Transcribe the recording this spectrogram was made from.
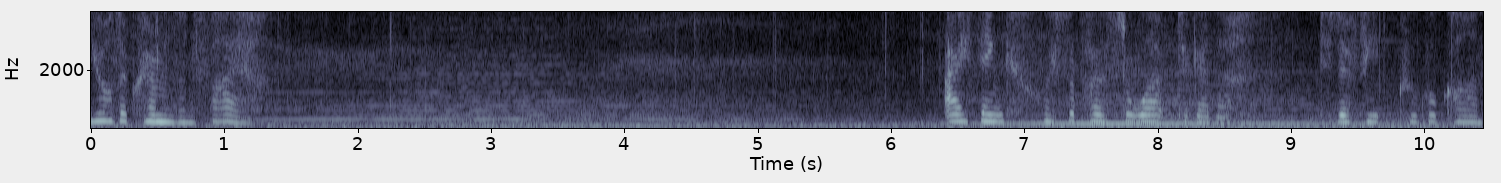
You're the Crimson Fire. I think we're supposed to work together to defeat Kukulkan.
